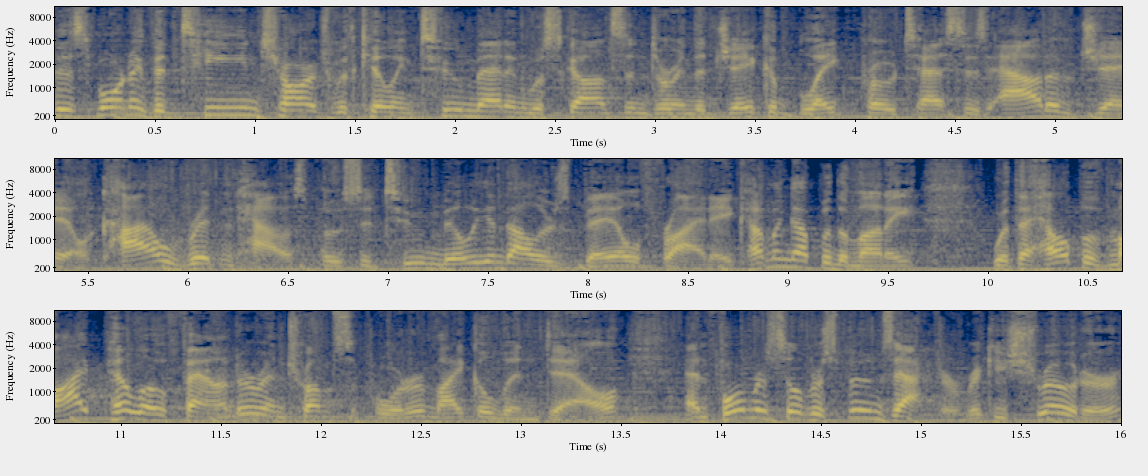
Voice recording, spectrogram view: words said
This morning, the teen charged with killing two men in Wisconsin during the Jacob Blake protests is out of jail. Kyle Rittenhouse posted $2 million bail Friday, coming up with the money with the help of My Pillow founder and Trump supporter Michael Lindell and former Silver Spoons actor Ricky Schroder.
